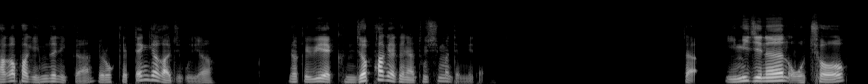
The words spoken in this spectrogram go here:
작업하기 힘드니까 이렇게 당겨 가지고요. 이렇게 위에 근접하게 그냥 두시면 됩니다. 자, 이미지는 5초,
